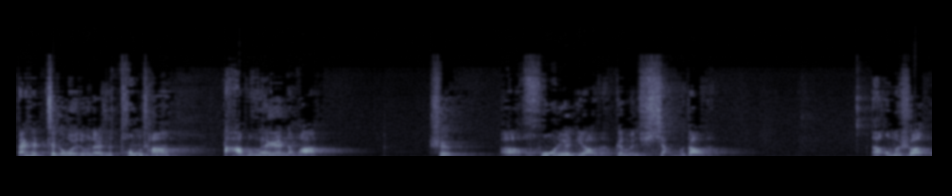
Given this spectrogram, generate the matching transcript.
但是这个维度呢是通常大部分人的话是呃忽略掉的，根本就想不到的。啊，我们说。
